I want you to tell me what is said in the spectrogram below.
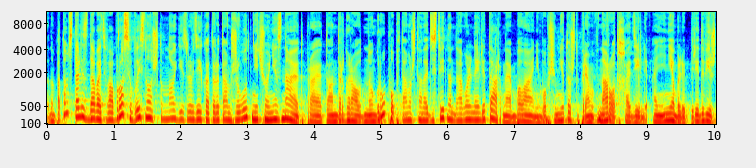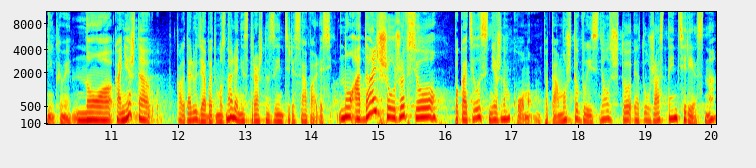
но потом стали задавать вопросы. Выяснилось, что многие из людей, которые там живут, ничего не знают про эту андерграундную группу, потому что она действительно довольно элитарная была. Они, в общем, не то, что прямо в народ ходили, они не были передвижниками. Но, конечно, когда люди об этом узнали, они страшно заинтересовались. Ну а дальше уже все покатилось снежным комом, потому что выяснилось, что это ужасно интересно.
